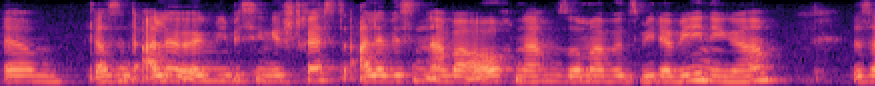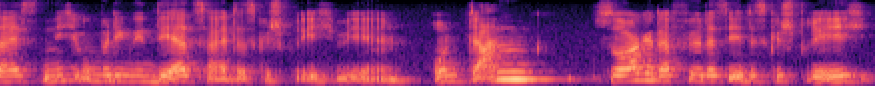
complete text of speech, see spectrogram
ähm, da sind alle irgendwie ein bisschen gestresst. Alle wissen aber auch, nach dem Sommer wird es wieder weniger. Das heißt, nicht unbedingt in der Zeit das Gespräch wählen. Und dann sorge dafür, dass ihr das Gespräch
